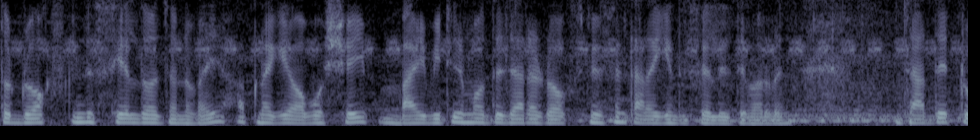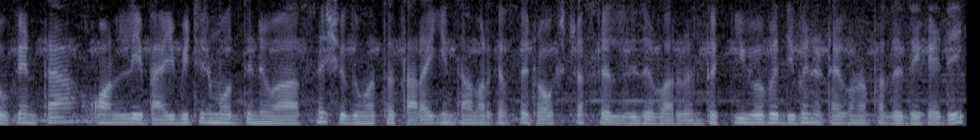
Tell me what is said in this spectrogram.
তো ডগস কিন্তু সেল দেওয়ার জন্য ভাই, আপনাকে অবশ্যই বাইবিটির মধ্যে যারা ডগস নিয়েছেন তারাই কিন্তু সেল দিতে পারবেন। যাদের টোকেনটা অনলি বাইবিটির মধ্যে নেওয়া আছে, শুধুমাত্র তারাই কিন্তু আমার কাছে ডগসটা সেল দিতে পারবেন। তো কীভাবে দিবেন এটা এখন আপনাদের দেখাই দিই।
